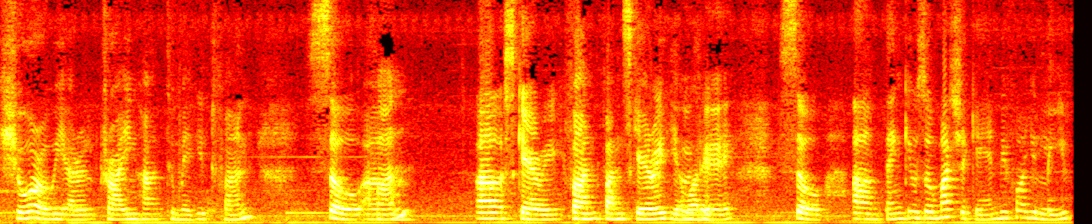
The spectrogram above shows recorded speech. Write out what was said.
Sure, we are trying hard to make it fun. So um, Fun? Uh, scary, fun, fun, scary. Yeah, whatever. Okay. So, um, thank you so much again. Before you leave,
